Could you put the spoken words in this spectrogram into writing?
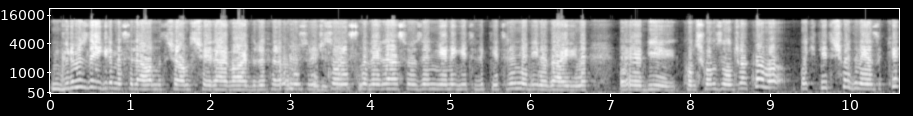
günümüzle ilgili mesela anlatacağımız şeyler vardır. Referandum Tabii, süreci tabii, sonrasında verilen sözlerin yerine getirilip getirilmediğine dair yine e, bir konuşmamız olacaktı ama vakit yetişmedi ne yazık ki.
